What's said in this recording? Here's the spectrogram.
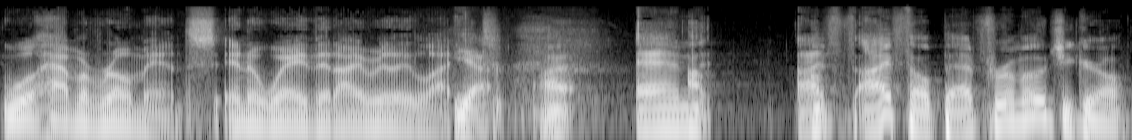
will have a romance in a way that I really liked. Yeah. I, and I, I I felt bad for Emoji Girl.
